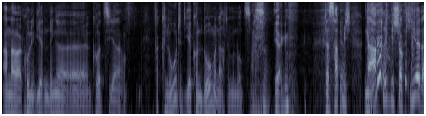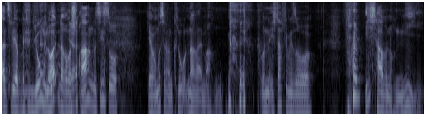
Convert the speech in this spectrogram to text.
anderer kollidierten Dinge äh, kurz hier verknotet ihr Kondome nach dem Benutzen. ja, genau. Das hat mich nachträglich schockiert, als wir mit den jungen Leuten darüber Ja. sprachen. Es hieß so, ja, man muss ja noch einen Knoten da reinmachen. Und ich dachte mir so, ich habe noch nie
